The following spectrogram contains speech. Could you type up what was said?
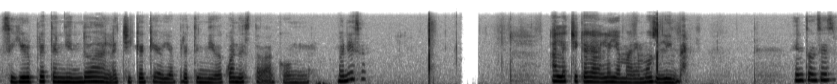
seguir pretendiendo a la chica que había pretendido cuando estaba con Vanessa. A la chica la llamaremos Linda. Entonces,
